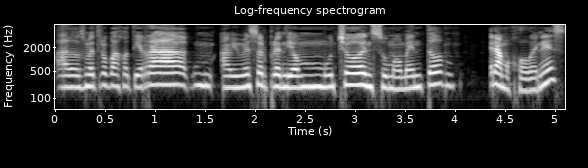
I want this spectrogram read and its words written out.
a dos metros bajo tierra mm, a mí me sorprendió mucho en su momento. Éramos jóvenes,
